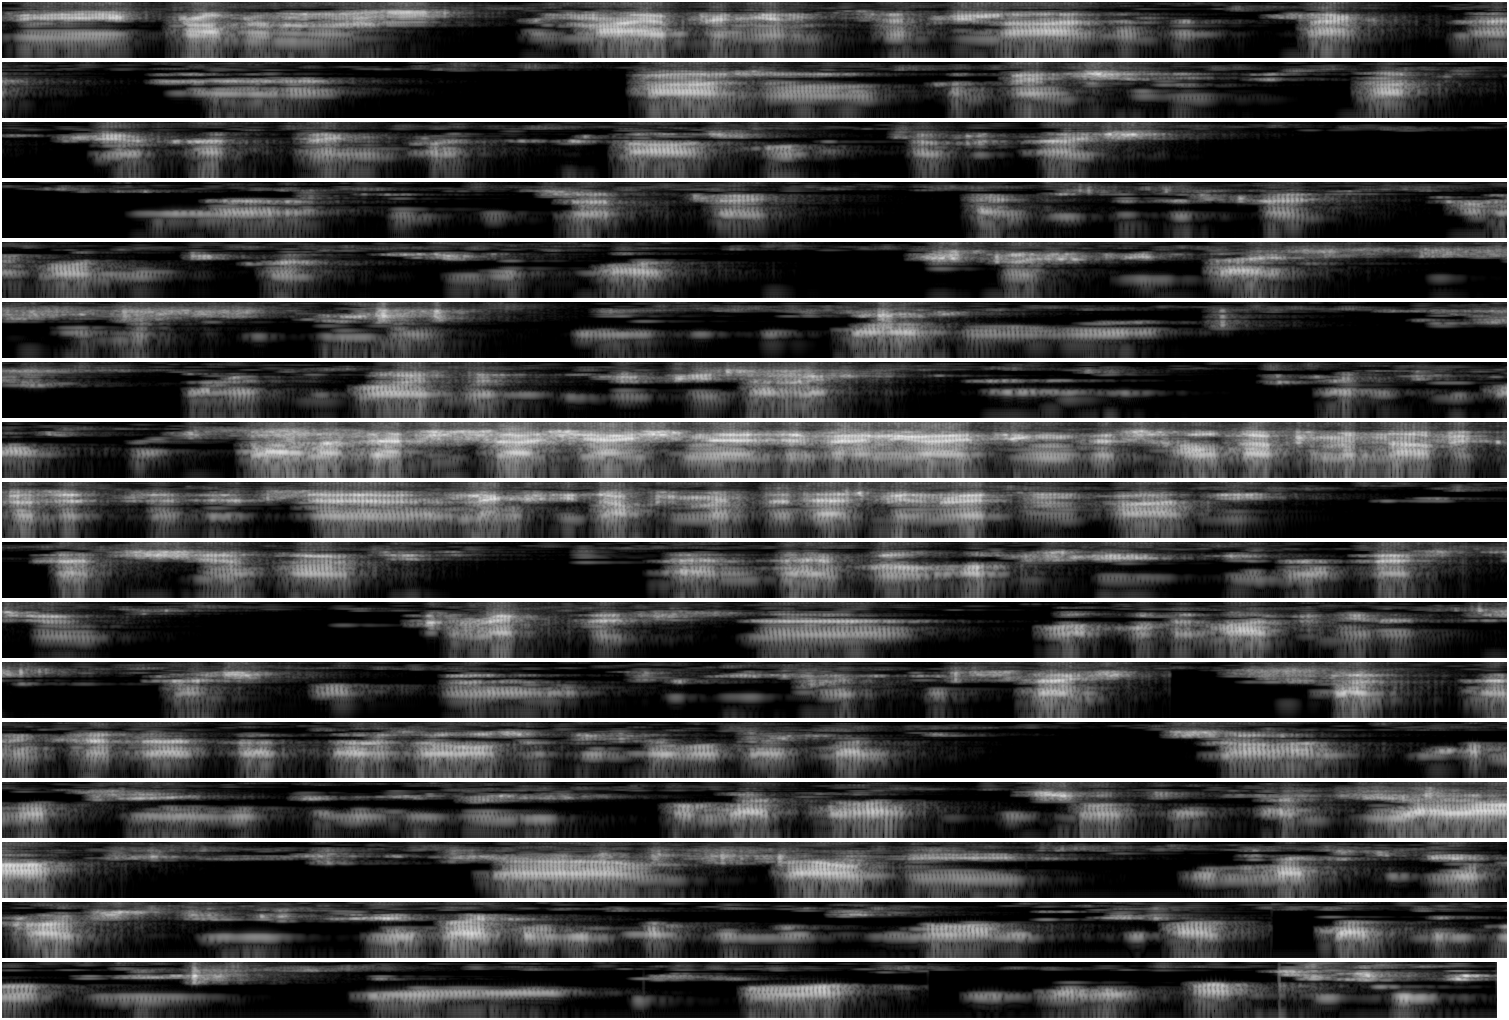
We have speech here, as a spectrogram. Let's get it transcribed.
The problem, in my opinion, simply lies in the fact that uh, Basel Convention is not a clear-cut thing, but allows for interpretation uh, in certain cases. And this is coming on because the units are explicitly named in this material, uh, Basel uh, directive or the European directive. Well, the Dutch Association is evaluating this whole document now because it, it, it's a lengthy document that has been written by the Dutch authorities and they will obviously do their best to correct this, uh, what, what in my opinion is legislation of uh, legislation. But having said are also that will take months. So I'm not seeing any relief from that side in the short term. And BIR, um, they'll be the next to be approached to see if they can do something, which in all honesty I don't think will be uh, before another five, six weeks.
